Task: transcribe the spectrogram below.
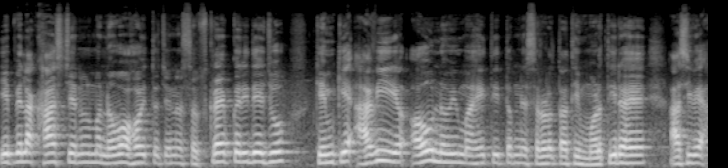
એ પહેલાં ખાસ ચેનલમાં નવા હોય તો ચેનલ સબસ્ક્રાઈબ કરી દેજો. કેમ કે આવી અવનવી માહિતી તમને સરળતાથી મળતી રહે. આ સિવાય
